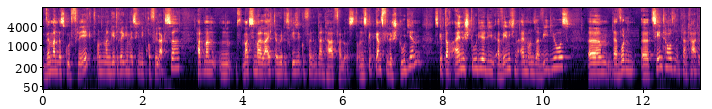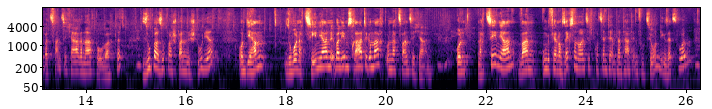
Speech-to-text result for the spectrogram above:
wenn man das gut pflegt und man geht regelmäßig in die Prophylaxe, hat man ein maximal leicht erhöhtes Risiko für einen Implantatverlust. Und es gibt ganz viele Studien. Es gibt auch eine Studie, die erwähne ich in einem unserer Videos. Ähm, da wurden äh, 10.000 Implantate über 20 Jahre nachbeobachtet. Mhm. Super, super spannende Studie. Und die haben sowohl nach 10 Jahren eine Überlebensrate gemacht und nach 20 Jahren. Mhm. Und nach 10 Jahren waren ungefähr noch 96 Prozent der Implantate in Funktion, die gesetzt wurden. Mhm.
